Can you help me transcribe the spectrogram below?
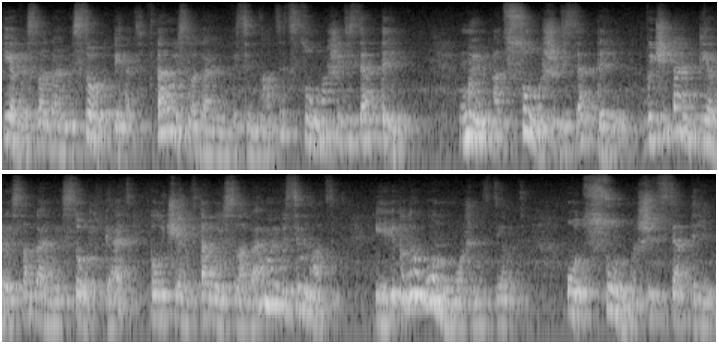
Первый слагаемый 45, второй слагаемый 18, сумма 63. Мы от суммы 63 вычитаем первое слагаемое 45, получаем второе слагаемое 18. Или по-другому можно сделать от суммы 63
